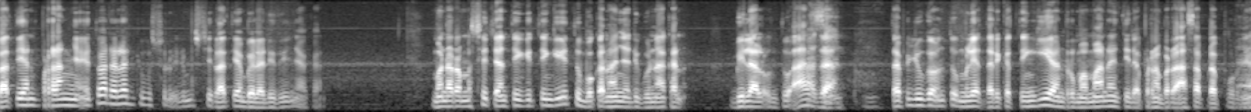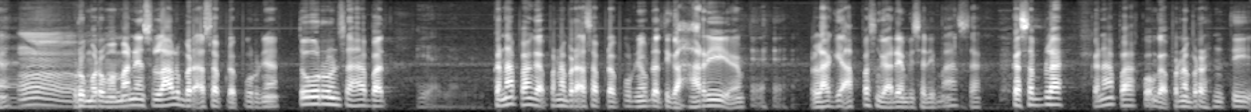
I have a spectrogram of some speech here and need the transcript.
Latihan perangnya itu adalah justru di masjid. Latihan bela dirinya kan. Menara masjid yang tinggi-tinggi itu bukan hanya digunakan Bilal untuk azan. Tapi juga untuk melihat dari ketinggian rumah mana yang tidak pernah berasap dapurnya. Hmm. Rumah-rumah mana yang selalu berasap dapurnya. Turun sahabat. Iya, iya, iya. Kenapa nggak pernah berasap dapurnya udah tiga hari ya? Lagi apes nggak ada yang bisa dimasak. Ke sebelah, kenapa kok nggak pernah berhenti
